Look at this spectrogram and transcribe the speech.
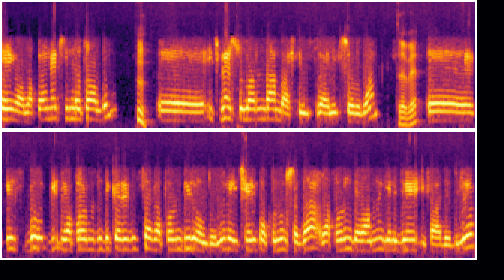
Eyvallah ben hepsini not aldım. Ee, içme sularından başlayayım sırayla ilk sorudan. Tabii. Ee, biz bu bir raporumuzu dikkat edilse raporun bir olduğunu ve içerik okunursa da raporun devamının geleceği ifade ediliyor.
